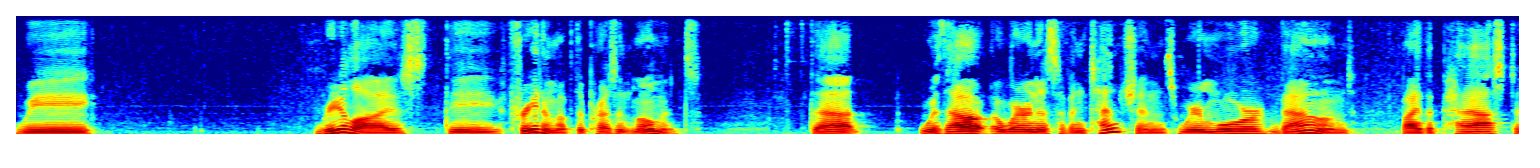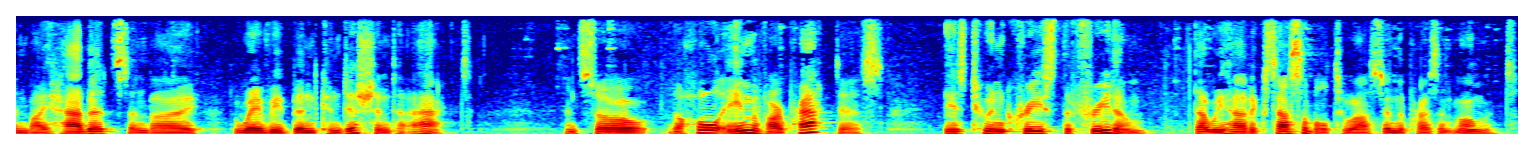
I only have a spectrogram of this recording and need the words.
we realize the freedom of the present moment. That without awareness of intentions, we're more bound by the past and by habits and by the way we've been conditioned to act. And so the whole aim of our practice is to increase the freedom that we have accessible to us in the present moment.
